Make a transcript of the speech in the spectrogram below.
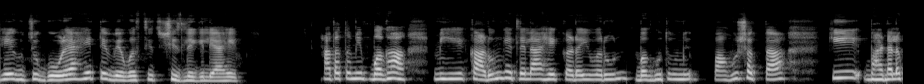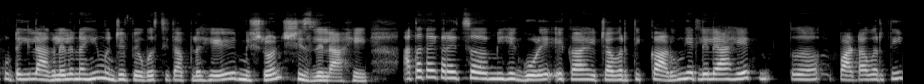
हे जे गोळे आहेत ते व्यवस्थित शिजले गेले आहेत. आता तुम्ही बघा मी हे काढून घेतलेलं आहे कढईवरून. बघू तुम्ही पाहू शकता की भांड्याला कुठेही लागलेलं नाही म्हणजे व्यवस्थित आपलं हे मिश्रण शिजलेलं आहे. आता काय करायचं? मी हे गोळे एका ह्याच्यावरती काढून घेतलेले आहेत तर पाटावरती.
